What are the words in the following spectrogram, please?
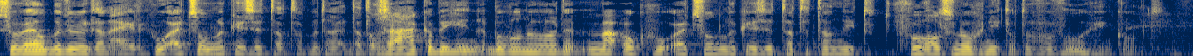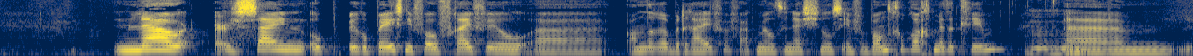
Zowel bedoel ik dan eigenlijk, hoe uitzonderlijk is het dat er, bedrijf, dat er zaken begin, begonnen worden, maar ook hoe uitzonderlijk is het dat het dan niet, vooralsnog niet tot een vervolging komt? Nou, er zijn op Europees niveau vrij veel eh, andere bedrijven, vaak multinationals, in verband gebracht met de Krim. Mhm. Ehm,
